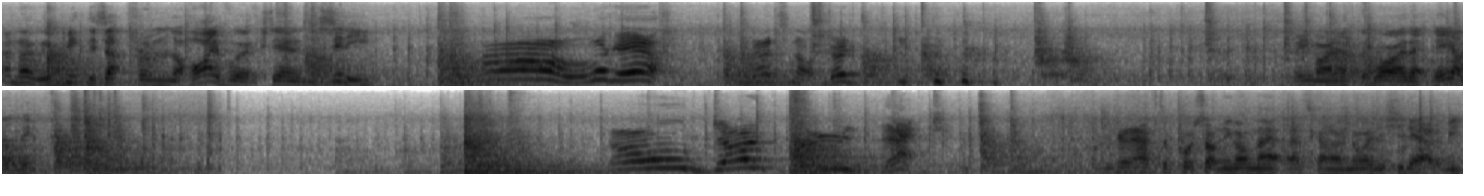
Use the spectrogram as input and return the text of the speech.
I know, we picked this up from the hive works down in the city. Oh, look out! That's not good. we might have to wire that down, I think. Don't do that! I'm going to have to put something on that. That's going to annoy the shit out of me.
